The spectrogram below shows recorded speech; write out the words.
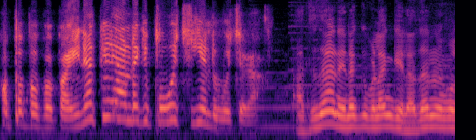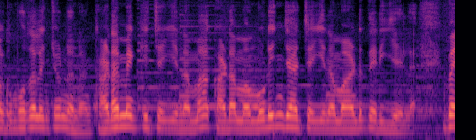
அப்பப்பப்பா எனக்கு அன்றைக்கு போச்சு என்று போச்சுடா. அதுதான் எனக்கு விளங்கல. அதான் உங்களுக்கு முதல்ல சொன்னேன் நான். கடமைக்கு செய்யணுமா கடமை முடிஞ்சா செய்யணுமான்னு தெரியல. இப்போ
